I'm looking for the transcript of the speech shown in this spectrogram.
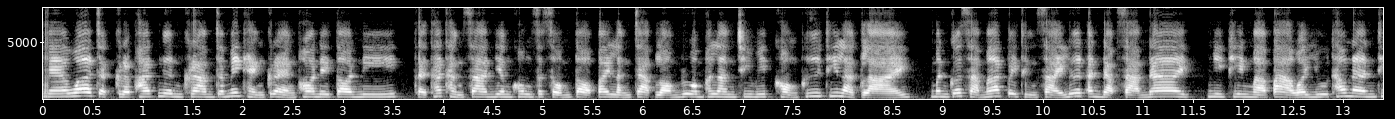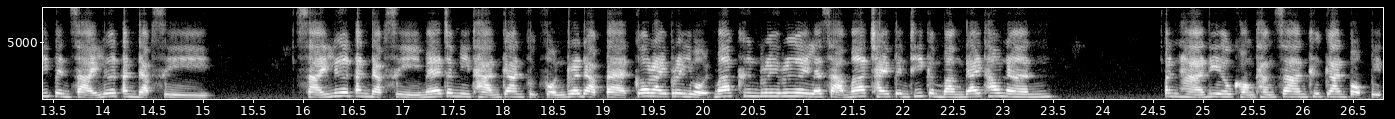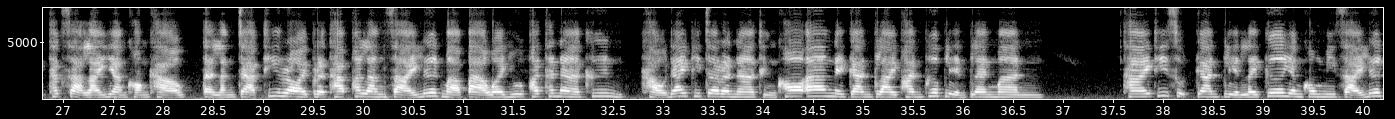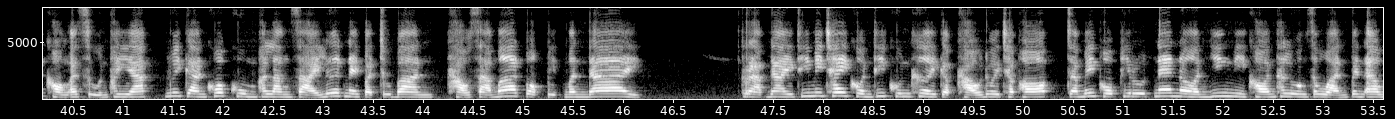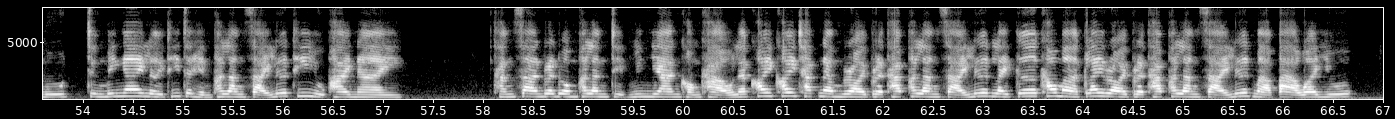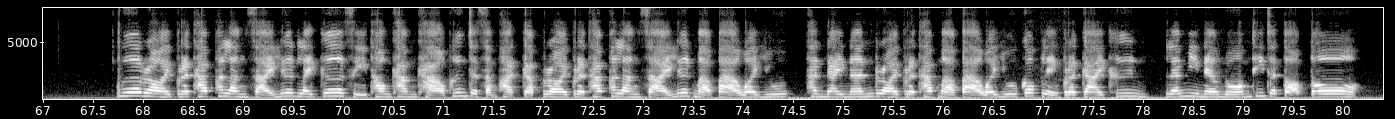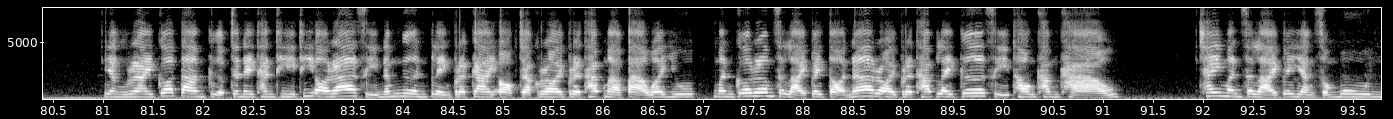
แม้ว่าจักรพรรดิเงินครามจะไม่แข็งแกร่งพอในตอนนี้ แต่ถ้าถังซานยังคงสะสมต่อไปหลังจากหลอมรวมพลังชีวิตของพืชที่หลากหลาย มันก็สามารถไปถึงสายเลือดอันดับ 3 ได้ มีเพียงหมาป่าวายุเท่านั้นที่เป็นสายเลือดอันดับ 4 สายเลือดอันดับ 4 แม้จะมีฐานการฝึกฝนระดับ 8 ก็ไร้ประโยชน์มากขึ้นเรื่อยๆ และสามารถใช้เป็นที่กำบังได้เท่านั้น ปัญหาเดียวของถังซานคือการปกปิดทักษะหลายอย่างของเขา แต่หลังจากที่รอยประทับพลังสายเลือดหมาป่าวายุพัฒนาขึ้น เขาได้พิจารณาถึงข้ออ้างในการกลายพันธุ์เพื่อเปลี่ยนแปลงมันท้ายที่สุดการเปลี่ยนไลเกอร์ยังคงมีสายเลือดของอสูรพยักษ์ด้วยการควบคุมพลังสายเลือดในปัจจุบัน เขาสามารถปกปิดมันได้ ตราบใดที่ไม่ใช่คนที่คุ้นเคยกับเขาโดยเฉพาะ จะไม่พบพิรุธแน่นอนยิ่งมีค้อนทะลวงสวรรค์เป็นอาวุธ จึงไม่ง่ายเลยที่จะเห็นพลังสายเลือดที่อยู่ภายใน ทั้งซานระดมพลังจิตวิญญาณของเขาและค่อยๆ ชักนำรอยประทับพลังสายเลือดไลเกอร์เข้ามาใกล้รอยประทับพลังสายเลือดหมาป่าวายุ เมื่อรอยประทับพลังสายเลือดไลเกอร์สีทองคำขาวเพิ่งจะสัมผัสกับรอยประทับพลังสายเลือดหมาป่าวายุ ทันใดนั้นรอยประทับหมาป่าวายุก็เปล่งประกายขึ้น และมีแนวโน้มที่จะตอบโต้ อย่างไรก็ตามเกือบจะในทันทีที่ออร่าสีน้ำเงินเปล่งประกายออกจากรอยประทับหมาป่าวายุ มันก็เริ่มสลายไปต่อหน้ารอยประทับไลเกอร์สีทองคำขาว ใช่มันสลายไปอย่างสมบูรณ์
